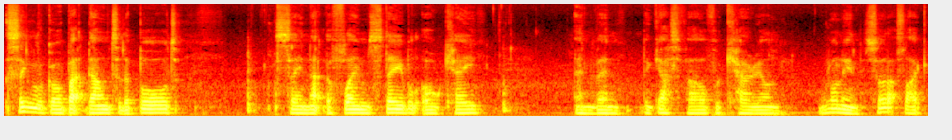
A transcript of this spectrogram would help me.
The signal will go back down to the board saying that the flame's stable okay and then the gas valve will carry on running. So that's like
